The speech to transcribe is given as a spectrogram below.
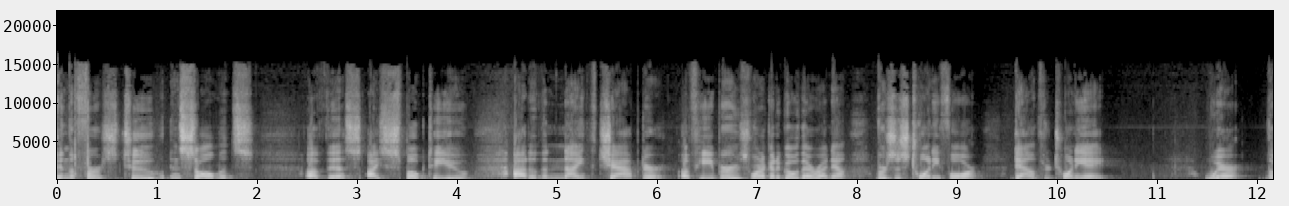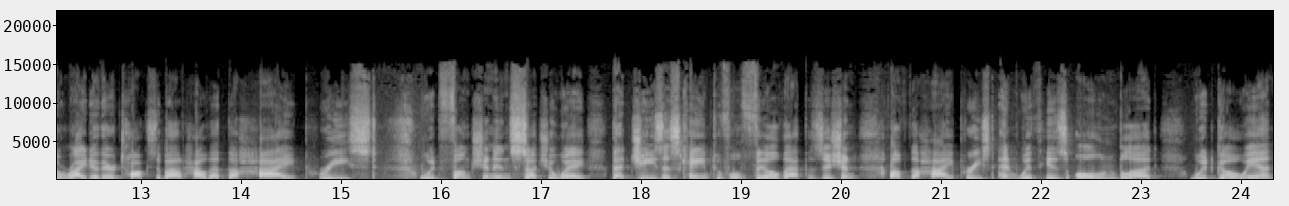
in the first two installments of this, I spoke to you out of the ninth chapter of Hebrews. We're not going to go there right now. Verses 24 down through 28, where the writer there talks about how that the high priest would function in such a way that Jesus came to fulfill that position of the high priest and with his own blood would go in.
